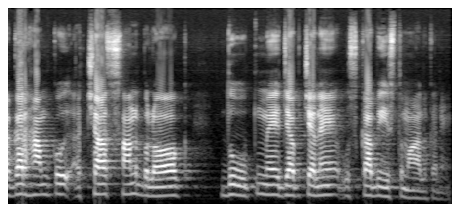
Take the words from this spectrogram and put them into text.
अगर हम कोई अच्छा सन ब्लॉक धूप में जब चलें, उसका भी इस्तेमाल करें।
